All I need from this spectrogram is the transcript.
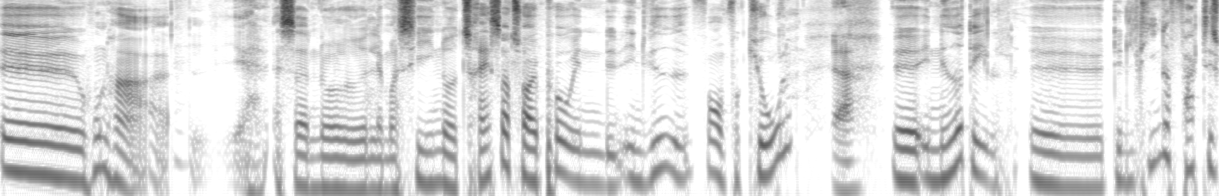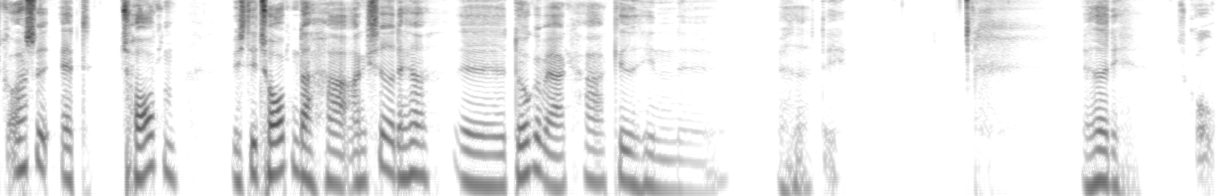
Øh, hun har, ja, altså noget, lad mig sige, noget 60'er tøj på, en, en hvid form for kjole. Ja. øh, en nederdel. Øh, det ligner faktisk også, at Torben, hvis det er Torben, der har arrangeret det her øh, dukkeværk, har givet hende, øh, hvad hedder det? Hvad hedder det? Sko.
